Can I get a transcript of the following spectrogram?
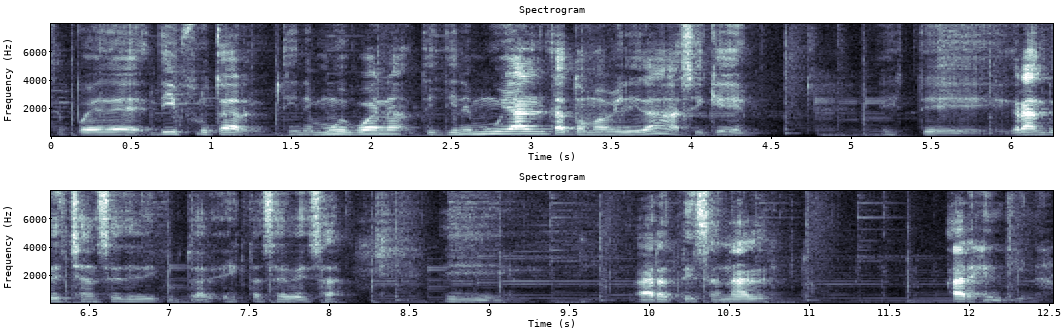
se puede disfrutar. Tiene muy buena, tiene muy alta tomabilidad, así que este, grandes chances de disfrutar esta cerveza eh, artesanal argentina.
